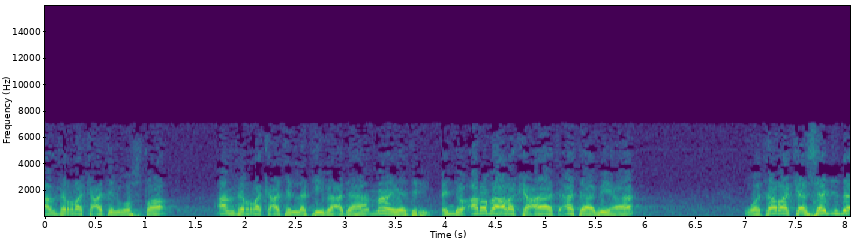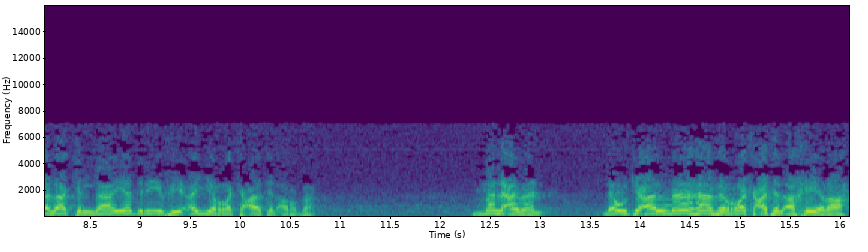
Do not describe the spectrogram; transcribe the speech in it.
أم في الركعة الوسطى؟ أم في الركعة التي بعدها؟ ما يدري. عنده أربع ركعات أتى بها وترك سجدة لكن لا يدري في أي الركعات الأربع. ما العمل؟ لو جعلناها في الركعة الأخيرة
